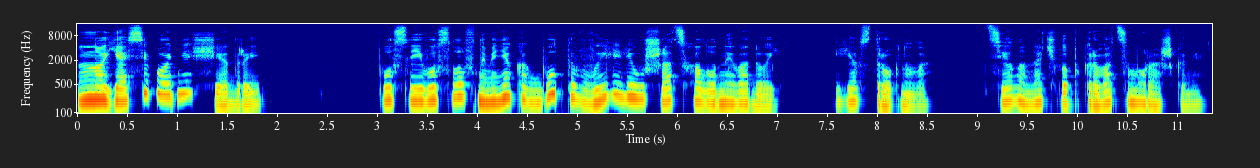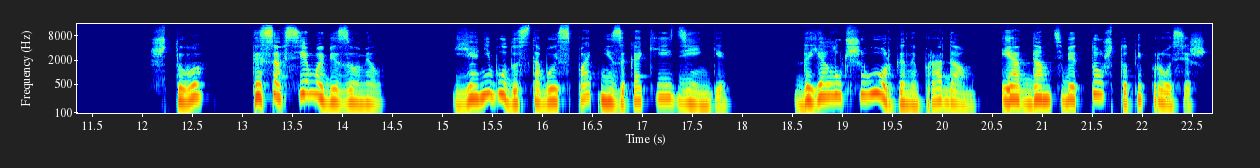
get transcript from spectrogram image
но я сегодня щедрый». После его слов на меня как будто вылили ушат с холодной водой. И я вздрогнула. Тело начало покрываться мурашками. «Что? Ты совсем обезумел? Я не буду с тобой спать ни за какие деньги. Да я лучше органы продам и отдам тебе то, что ты просишь.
